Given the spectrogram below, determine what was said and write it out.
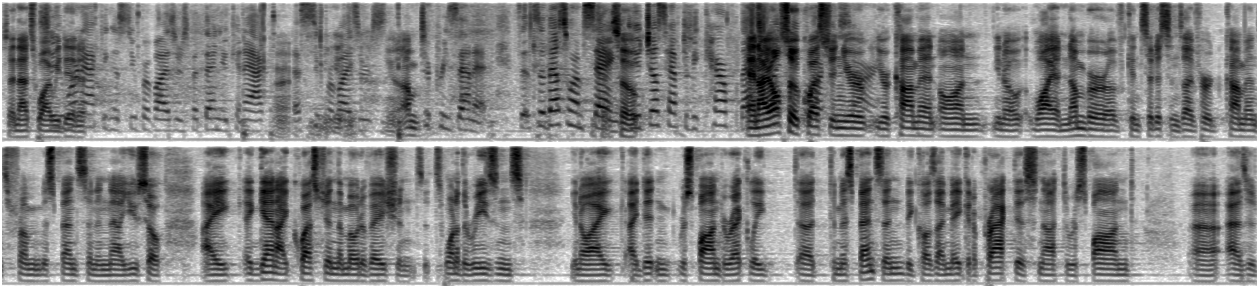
So, and that's why So we did it. acting as supervisors, but then you can act right. as supervisors to present it. So, so that's what I'm saying. so- You just have to be careful. And I also question your, your comment on, you know, why a number of citizens, I've heard comments from Ms. Benson and now you, so I, again, I question the motivations. It's one of the reasons, you know, I, I didn't respond directly uh, to Ms. Benson because I make it a practice not to respond uh, as a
